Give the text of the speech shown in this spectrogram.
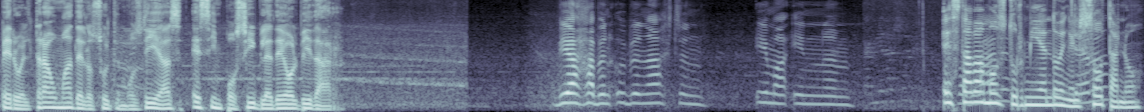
pero el trauma de los últimos días es imposible de olvidar. Estábamos durmiendo en el sótano.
